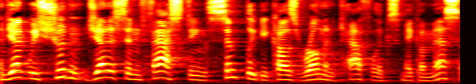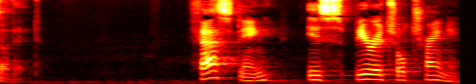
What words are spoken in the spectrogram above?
And yet we shouldn't jettison fasting simply because Roman Catholics make a mess of it. Fasting is spiritual training.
